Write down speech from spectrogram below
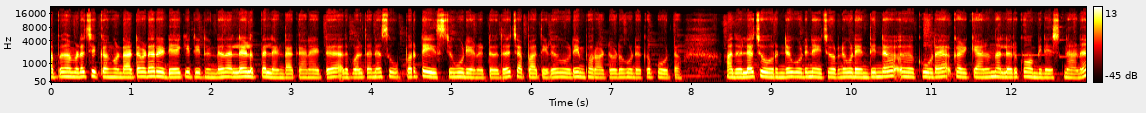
അപ്പോൾ നമ്മുടെ ചിക്കൻ കൊണ്ടാട്ടം ഇവിടെ റെഡിയാക്കി ഇട്ടിട്ടുണ്ട് നല്ല എളുപ്പമല്ലേ ഉണ്ടാക്കാനായിട്ട്. അതുപോലെ തന്നെ സൂപ്പർ ടേസ്റ്റും കൂടിയാണ് കേട്ടോ ഇത്. ചപ്പാത്തിയുടെ കൂടിയും പൊറോട്ടയുടെ കൂടിയൊക്കെ പോട്ടോ. അതുപോലെ ചോറിന്റെ കൂടെ നെയ്ച്ചോറിന്റെ കൂടെ എന്തിന്റെ കൂടെ കഴിക്കാനും നല്ലൊരു കോമ്പിനേഷനാണ്.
